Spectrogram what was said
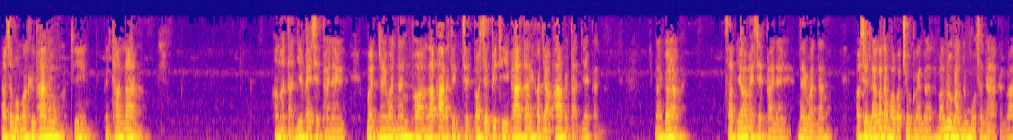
ผ้าสบงก็คือผ้านุ่งที่เป็นท่อนล่าง เอามาตัดเย็บให้เสร็จภายในในวันนั้น พอรับผ้ากระถินเสร็จพอเสร็จพิธีพระท่านก็จะเอาผ้าไปตัดเย็บกัน แล้วก็ซับย้อมให้เสร็จภายในในวันนั้นพอเสร็จแล้วก็ต้องมาประชุมกันมามาร่วมมานุโมทนากันว่า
